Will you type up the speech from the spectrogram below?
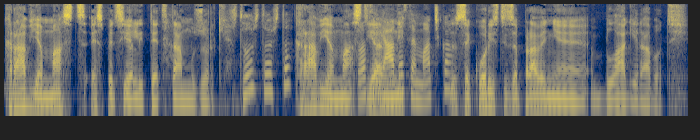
Кравја маст е специјалитет таму Зорке. Што, што, што? Кравја маст. Тоа се ја јаде, се мачка? Се користи за правење благи работи.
